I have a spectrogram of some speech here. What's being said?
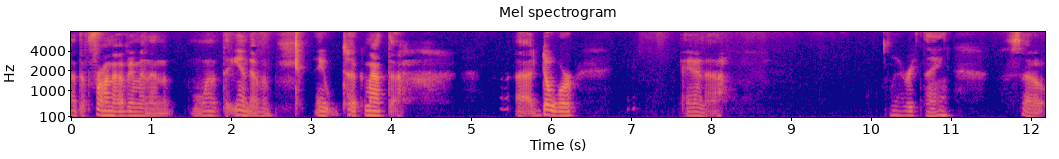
at the front of him and then the one at the end of him. They took him out the uh, door and uh, everything. So,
